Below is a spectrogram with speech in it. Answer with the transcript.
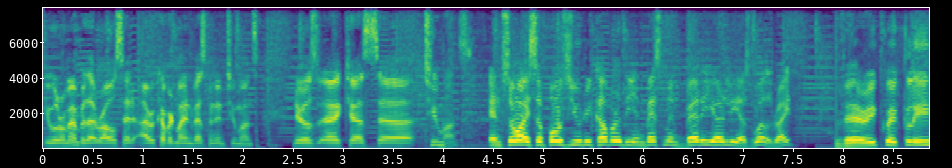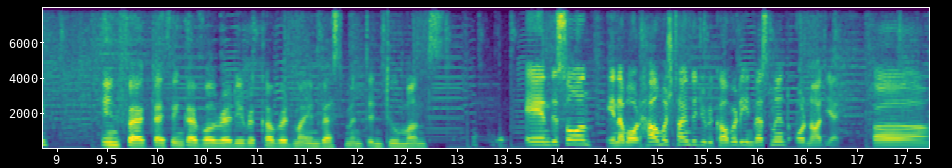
You will remember that Raul said, I recovered my investment in two months. Niels Ekas, uh, Two months. And so I suppose you recovered the investment very early as well, right? Very quickly. In fact, I think I've already recovered my investment in two months. And this one, in about how much time did you recover the investment or not yet? Uh,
